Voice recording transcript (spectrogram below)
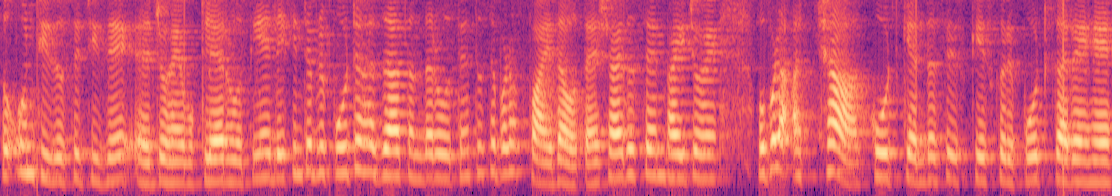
तो उन चीज़ों से चीज़ें जो है वो क्लियर होती हैं। लेकिन जब रिपोर्टर हजरात अंदर होते हैं तो उससे बड़ा फ़ायदा होता है। शायद हुसैन भाई जो है, वो बड़ा अच्छा कोर्ट के अंदर से इस केस को रिपोर्ट कर रहे हैं।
